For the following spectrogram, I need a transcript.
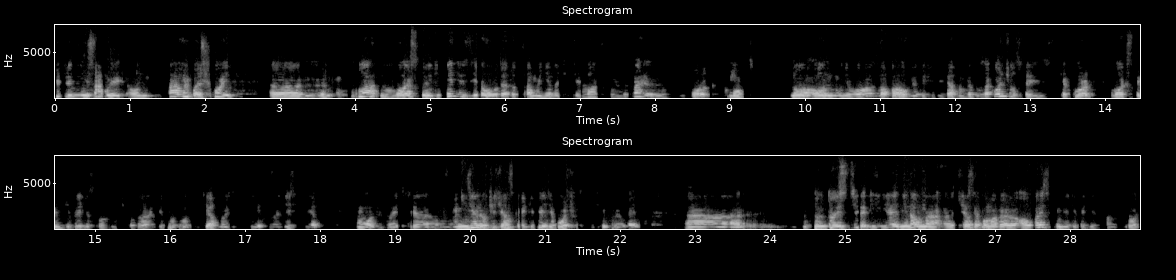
чуть ли не самый, он самый большой э, вклад в лакскую Википедию сделал вот этот самый неноситель лакского языка, э, Порок Кмокти. Но он у него запал в 2010 году закончился, и с тех пор в лакской Википедии создано что-то типа 21 статьи за 10 лет. Вот, то есть э, в неделю в чеченской Википедии больше статей появляется. А, то, то есть я недавно, э, сейчас я помогаю алтайским википедистам сделать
